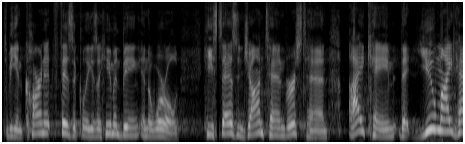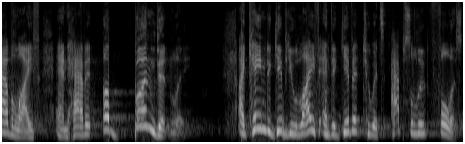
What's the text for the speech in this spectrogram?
to be incarnate physically as a human being in the world? He says in John 10, verse 10, I came that you might have life and have it abundantly. I came to give you life and to give it to its absolute fullest.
